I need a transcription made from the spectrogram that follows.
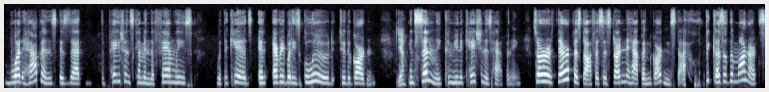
what happens is that the patients come in, the families with the kids, and everybody's glued to the garden yeah. And suddenly communication is happening. So our therapist office is starting to happen garden style because of the monarchs.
